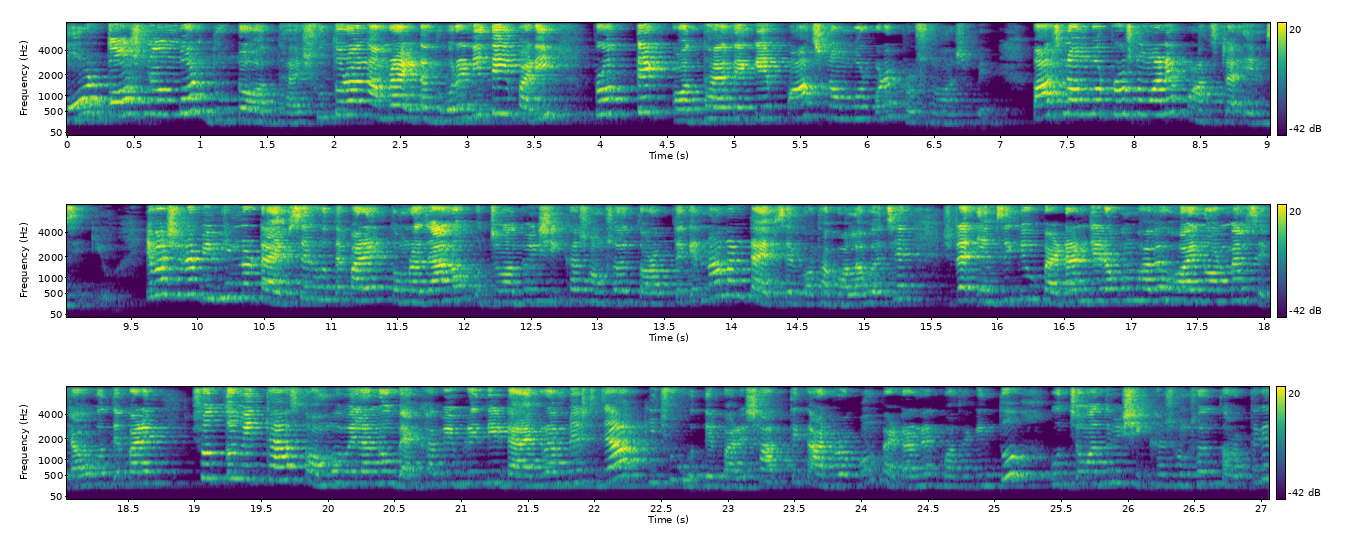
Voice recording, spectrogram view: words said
মোট দশ নম্বর দুটো অধ্যায়। সুতরাং আমরা এটা ধরে নিতেই পারি প্রত্যেক অধ্যায় থেকে পাঁচ নম্বর করে প্রশ্ন আসবে। পাঁচ নম্বর প্রশ্ন মানে পাঁচটা এমসিকিউ এবার সেটা বিভিন্ন টাইপসের হতে পারে। তোমরা জানো, উচ্চ মাধ্যমিক শিক্ষা সংসদের তরফ থেকে নানান টাইপসের কথা বলা হয়েছে। সেটা এমসিকিউ প্যাটার্ন যেরকমভাবে হয় নর্মাল সেটাও হতে পারে। সত্য, মিথ্যা, স্তম্ভ মেলানো, ব্যাখ্যা, বিবৃতি ডায়াগ্রাম বেস্ট যা কিছু হতে পারে। সাত থেকে আট রকম প্যাটার্নের কথা কিন্তু উচ্চ মাধ্যমিক শিক্ষা সংসদের তরফ থেকে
